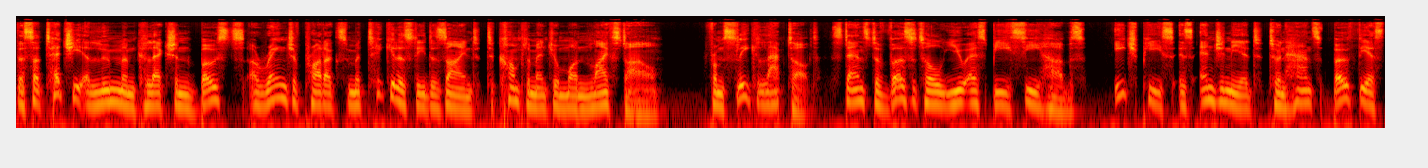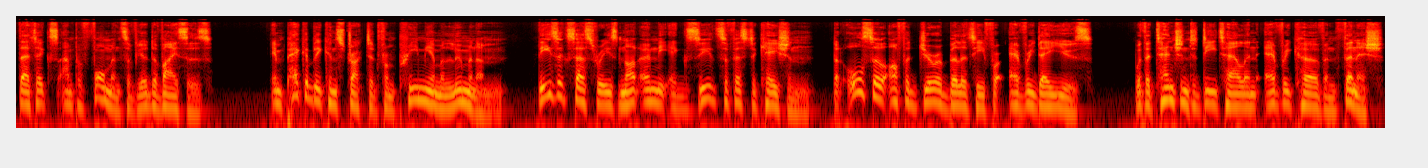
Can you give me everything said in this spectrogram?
The Satechi Aluminum collection boasts a range of products meticulously designed to complement your modern lifestyle. From sleek laptop stands to versatile USB-C hubs, each piece is engineered to enhance both the aesthetics and performance of your devices. Impeccably constructed from premium aluminum, these accessories not only exude sophistication, but also offer durability for everyday use. With attention to detail in every curve and finish,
